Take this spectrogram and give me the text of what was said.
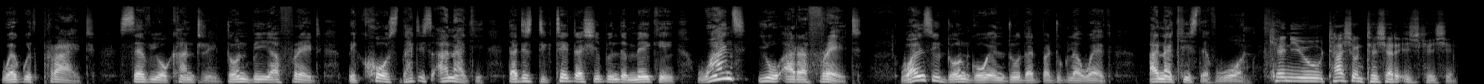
work with pride, serve your country, don't be afraid, because that is anarchy, that is dictatorship in the making. Once you are afraid, once you don't go and do that particular work, anarchists have won. Can you touch on tertiary education?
